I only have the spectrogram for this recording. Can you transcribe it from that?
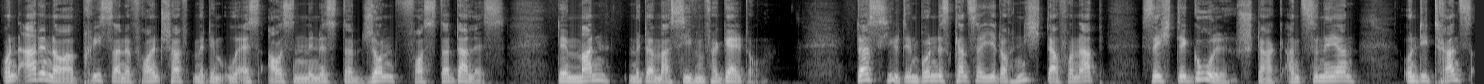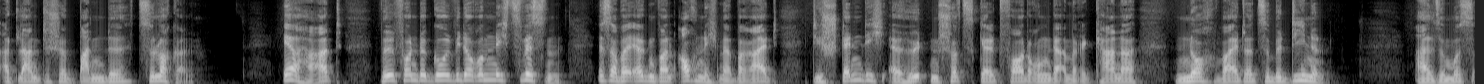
und Adenauer pries seine Freundschaft mit dem US-Außenminister John Foster Dulles, dem Mann mit der massiven Vergeltung. Das hielt den Bundeskanzler jedoch nicht davon ab, sich de Gaulle stark anzunähern und die transatlantische Bande zu lockern. Erhard will von de Gaulle wiederum nichts wissen, ist aber irgendwann auch nicht mehr bereit, die ständig erhöhten Schutzgeldforderungen der Amerikaner noch weiter zu bedienen. Also muss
